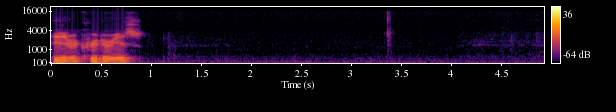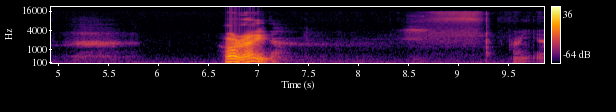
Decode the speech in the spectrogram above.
who the recruiter is. All right. Oh, yeah.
